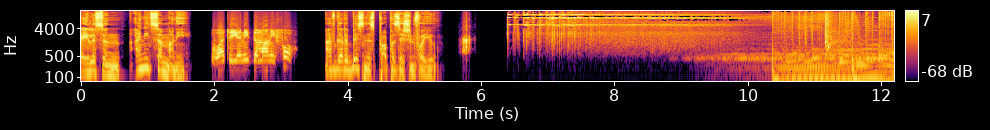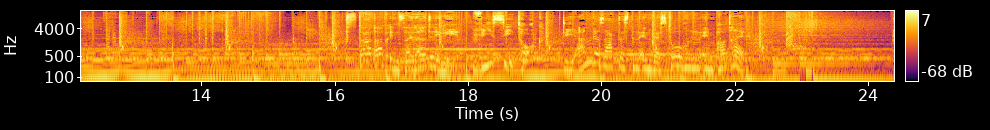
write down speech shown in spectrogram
Hey, listen, I need some money. What do you need the money for? I've got a business proposition for you. Startup Insider Daily. VC Talk. Die angesagtesten Investoren im Porträt.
